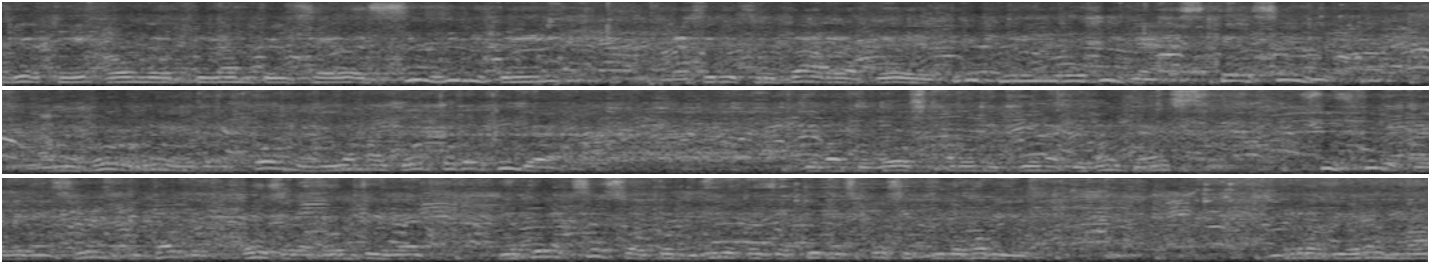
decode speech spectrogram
Convierte a un plan pensar sin límite y hace disfrutar del triple de ligas Telcel, la mejor red con la mayor cobertura. Lleva tu voz a donde quiera que vayas. Suscríbete a la edición digital de Voz de la Frontera y obtén acceso al contenido desde tu dispositivo móvil. Radiorama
